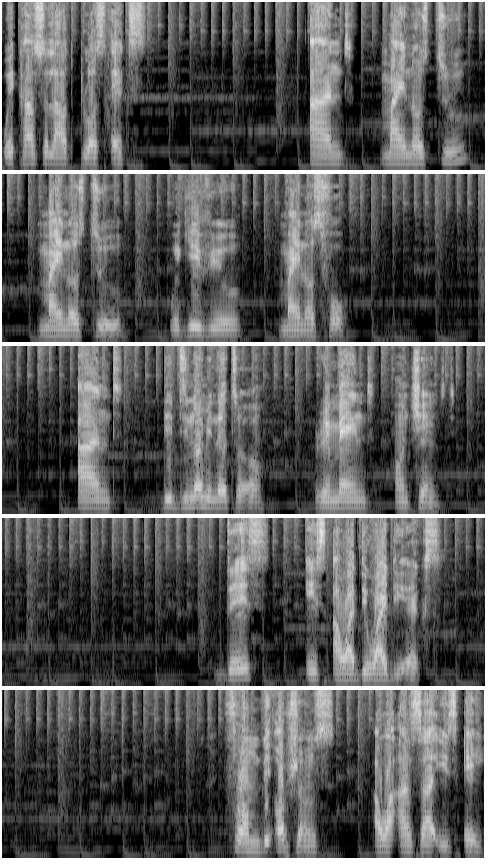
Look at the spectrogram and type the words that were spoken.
we cancel out plus x. And minus 2 minus 2 will give you minus 4 and the denominator remained unchanged. This is our dy dx from the options our answer is a.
